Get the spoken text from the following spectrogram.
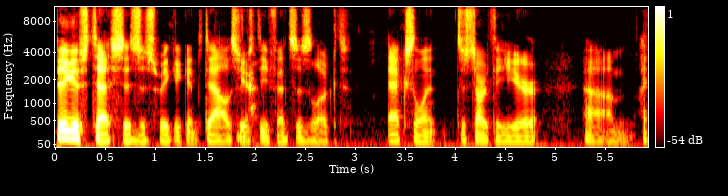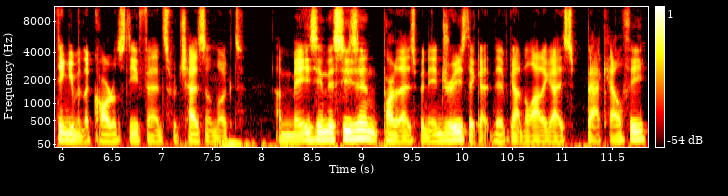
Biggest test is this week against Dallas, whose Yeah. defense has looked excellent to start the year. Um, I think even the Cardinals defense, which hasn't looked amazing this season, part of that has been injuries. They got they've gotten a lot of guys back healthy.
